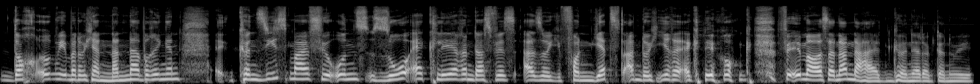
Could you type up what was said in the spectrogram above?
doch irgendwie immer durcheinander bringen. Äh, können Sie es mal für uns so erklären, dass wir es also von jetzt an durch Ihre Erklärung für immer auseinanderhalten können, Herr Dr. Nui?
